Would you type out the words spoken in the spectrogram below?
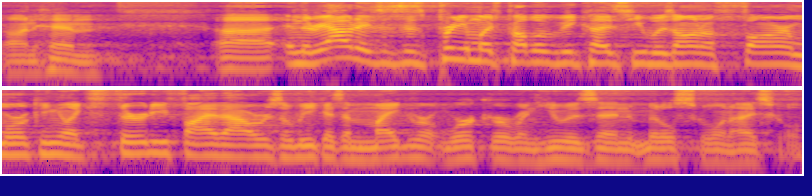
on him. Uh, and the reality is, this is pretty much probably because he was on a farm working like 35 hours a week as a migrant worker when he was in middle school and high school.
